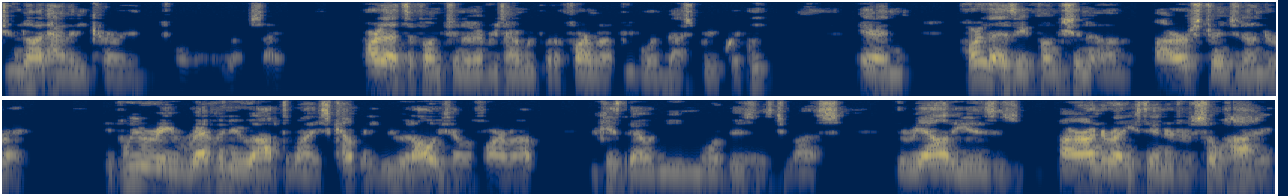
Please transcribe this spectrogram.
do not have any current inventory on the website. Part of that's a function of every time we put a farm up, people invest pretty quickly. And part of that is a function of our stringent underwriting. If we were a revenue optimized company, we would always have a farm up because that would mean more business to us. The reality is, is our underwriting standards are so high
